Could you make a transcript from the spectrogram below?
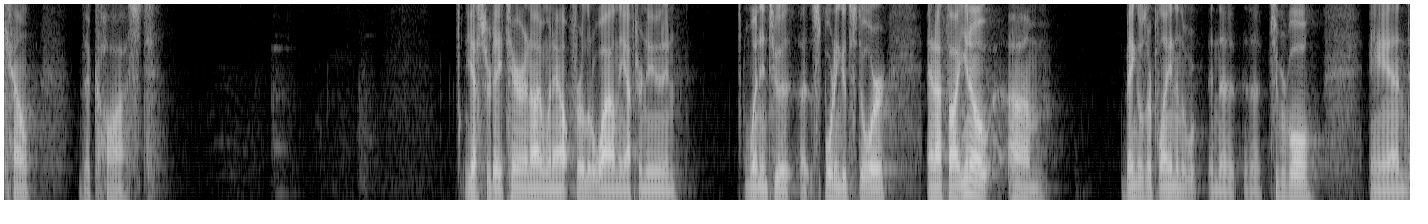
count the cost. Yesterday, Tara and I went out for a little while in the afternoon and went into a, a sporting goods store. And I thought, you know, um, Bengals are playing in the, in the, the Super Bowl, and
